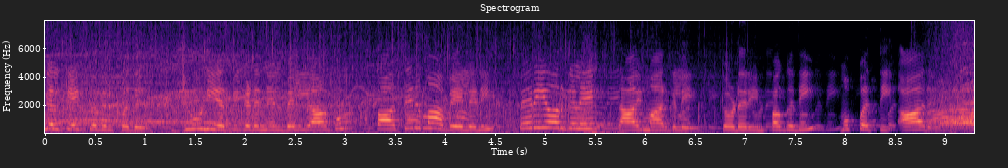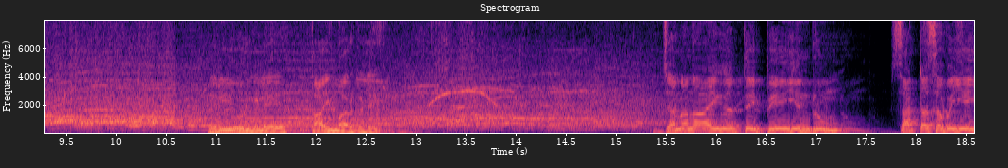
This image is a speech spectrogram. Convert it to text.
நீங்கள் கேட்கவிருப்பது ஜூனியர் விகடனில் வெளியாகும் பா திருமாவேலனின் பெரியோர்களே தாய்மார்களே தொடரின் பகுதி முப்பத்தி ஆறு. பெரியோர்களே தாய்மார்களே ஜனநாயகத்தை பேய் என்றும் சட்டசபையை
